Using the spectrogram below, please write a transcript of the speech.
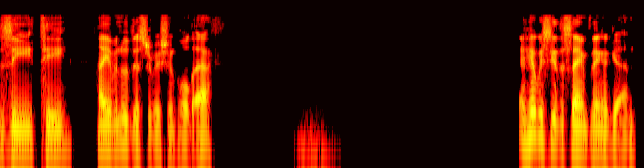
z, t. Now you have a new distribution called f. And here we see the same thing again.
